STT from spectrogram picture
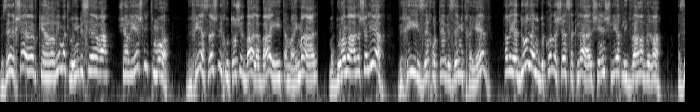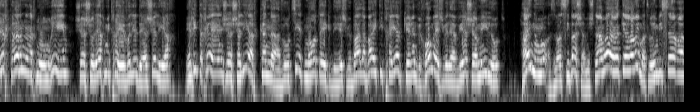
וזה נחשב כהררים התלויים בסערה, שהרי יש לתמוע. וכי עשה שליחותו של בעל הבית, עמי מעל, מדוע מעל השליח? וכי זה חוטא וזה מתחייב? הרי ידוע לנו בכל הש"ס הכלל שאין שליח לדבר עבירה. אז איך כאן אנחנו אומרים שהשולח מתחייב על ידי השליח? איך ייתכן שהשליח קנה והוציא את מעות ההקדש ובעל הבית התחייב קרן וחומש ולהביא שם מעילות? היינו, אז זו הסיבה שהמשנה אמרה כהררים התלויים בשערה.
